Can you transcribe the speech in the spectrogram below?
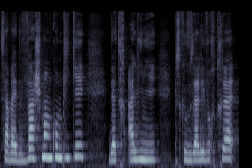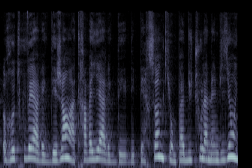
ça va être vachement compliqué d'être aligné parce que vous allez vous retrouver avec des gens, à travailler avec des, personnes qui n'ont pas du tout la même vision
